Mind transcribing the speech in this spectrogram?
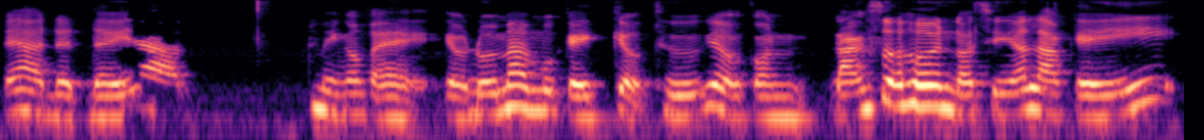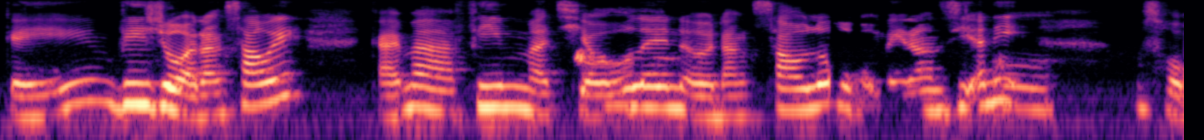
đấy là đợt đấy là mình còn phải kiểu đối mặt một cái kiểu thứ kiểu còn đáng sợ hơn đó chính là làm cái cái visual ở đằng sau ấy cái mà phim mà chiếu oh. lên ở đằng sau lúc mà bọn mình đang diễn ý oh. Trời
